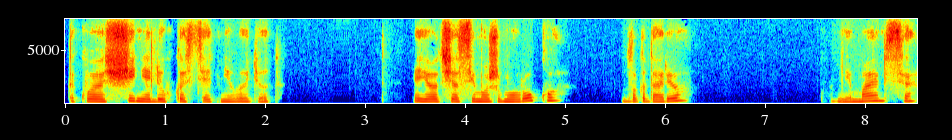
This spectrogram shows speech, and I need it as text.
Такое ощущение легкости от него идет. И я вот сейчас ему жму руку, благодарю, обнимаемся.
